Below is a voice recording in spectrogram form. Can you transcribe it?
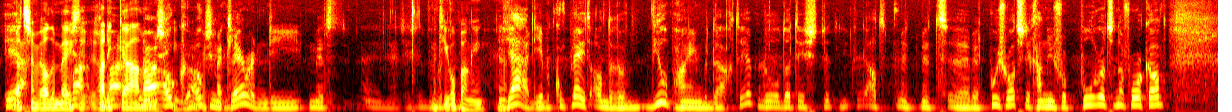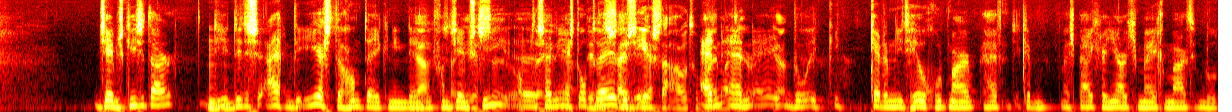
Ja, dat zijn wel de meest maar, radicale maar, maar misschien. ook, ook McLaren, die met... Met die ophanging. Ja. ja. die hebben compleet andere wielophanging bedacht. Hè. Ik bedoel, dat is dat, altijd met, met, uh, met pushrods. Die gaan nu voor pullrods aan de voorkant. James Key zit daar. Die, mm -hmm. Dit is eigenlijk de eerste handtekening, denk ja, ik, van James Key. Uh, zijn eerste ja, optreden. zijn dus, eerste auto en, bij en, ja. ik bedoel, ik, ik, ken hem niet heel goed, maar hij heeft, ik heb bij Spijker een jaartje meegemaakt. Ik bedoel,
